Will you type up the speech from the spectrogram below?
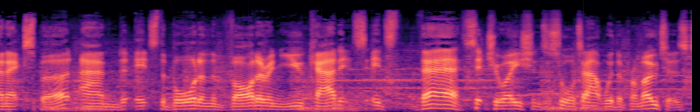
an expert, and it's the board and the VADA and UKAD. It's it's their situation to sort out with the promoters.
